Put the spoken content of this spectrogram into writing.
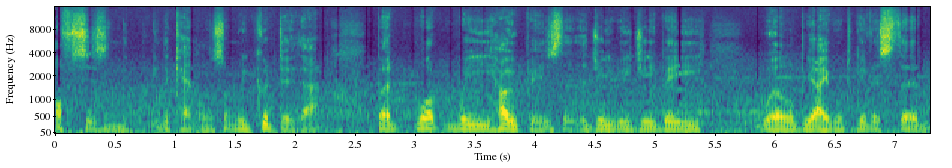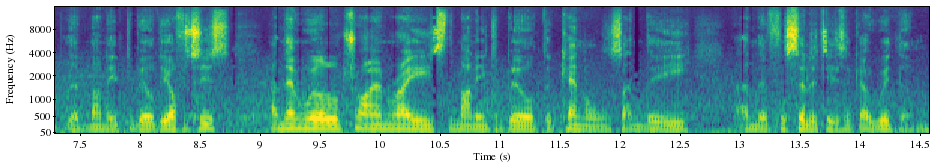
offices and the, the kennels, and we could do that. But what we hope is that the GBGB will be able to give us the, the money to build the offices and then we'll try and raise the money to build the kennels and the and the facilities that go with them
